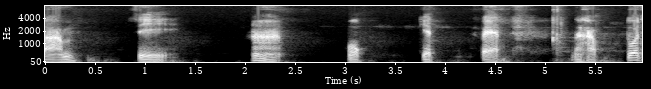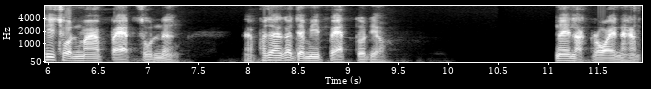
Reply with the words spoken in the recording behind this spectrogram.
สามสี่ ห้าหกเจ็ดแปดนะครับ ตัวที่ชนมาแปดศูนย์หนึ่งเพราะฉะนั้นก็จะมีแปดตัวเดียว ในหลักร้อยนะครับ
